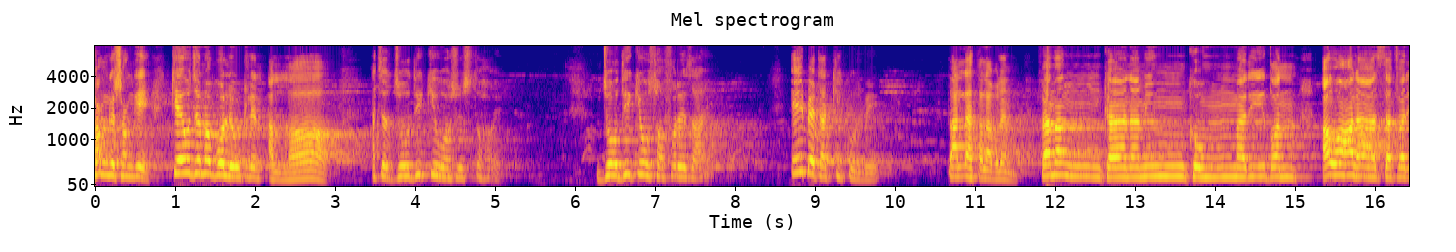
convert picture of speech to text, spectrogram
সঙ্গে সঙ্গে কেউ যেন বলে উঠলেন, আল্লাহ আচ্ছা যদি কেউ অসুস্থ হয়, যদি কেউ সফরে যায়, এই বেটা কি করবে? তো আল্লাহ তালা বলেন فمن كان منكم مريضا أو على سفر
